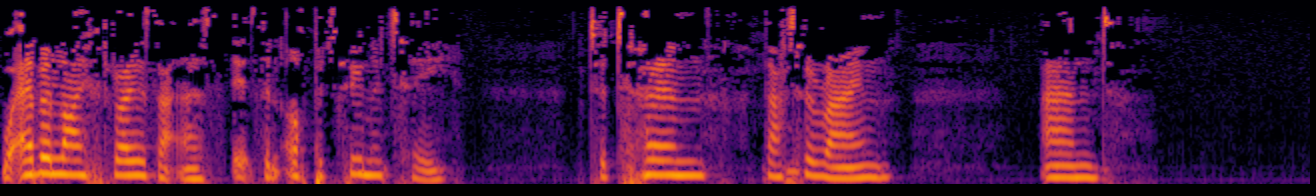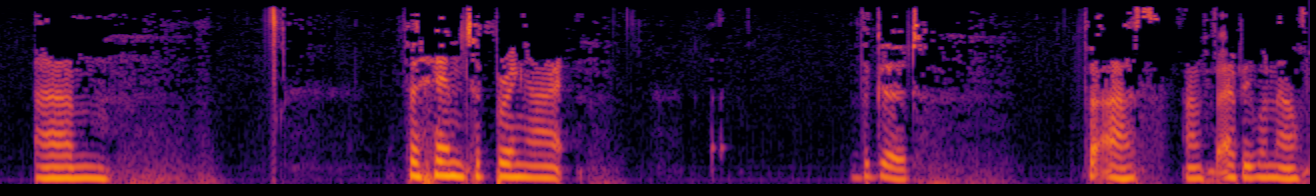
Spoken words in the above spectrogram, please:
whatever life throws at us, it's an opportunity to turn that around and um, for Him to bring out the good for us and for everyone else.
